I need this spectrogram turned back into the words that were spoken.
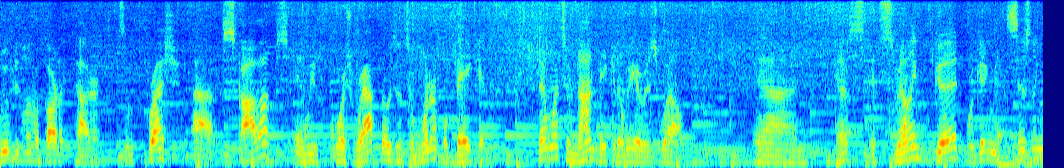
moved with a little garlic powder, some fresh uh, scallops, and we of course wrapped those in some wonderful bacon. Then I want some non-bacon over here as well. And it's, it's smelling good. We're getting that sizzling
